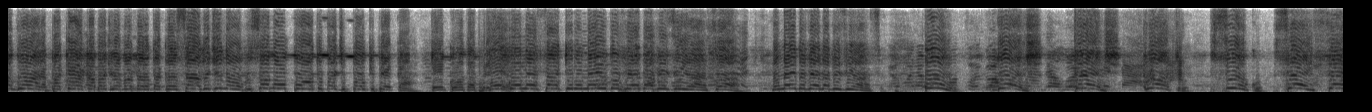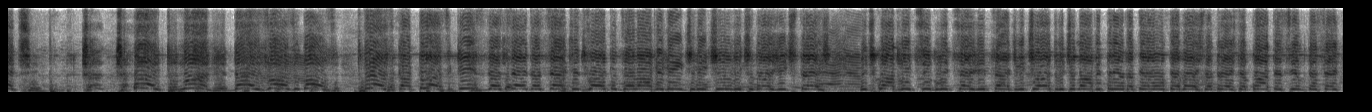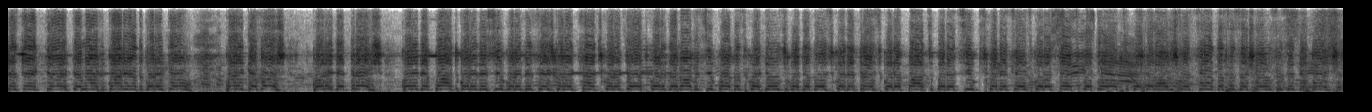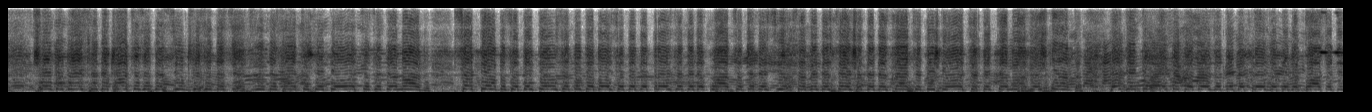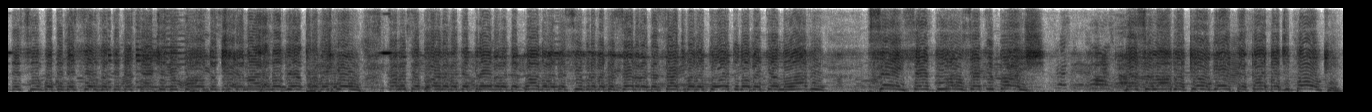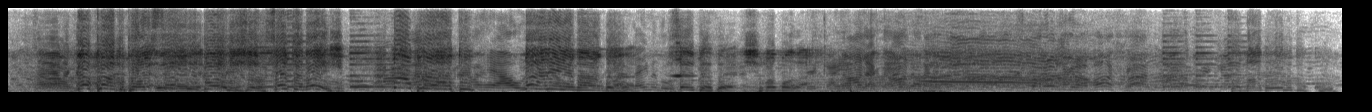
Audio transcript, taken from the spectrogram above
Agora, pra quem acabou de levantar não tá cansado, de novo, só mão ponto pra de pouco e PK. Quem conta primeiro? Vou começar aqui no meio do V da vizinhança, ó. No meio do V da vizinhança. Um, dois, três, quatro, cinco, seis, sete. 8, 9, 10, 11, 12, 13, 14, 15, 16, 17, 18, 19, 20, 21, 22, 23, 24, 25, 26, 27, 28, 29, 30, T1, T2, T3, T4, T5, T6, T7, T8, T9, 40, 41, 42, 43, 44, 45, 46, 47, 48, 49, 50, 51, 52, 53, 54, 55, 56, 57, 58, 59, 60, 61, 62, 63, 64, 65, 66, 67, 68, 69, 70, 71, 72, 73, 74, 75, 76, 77, 78, 79, 80, 81, 82, 83, 84, 85, 86, 87, 88, 89, 90, 91, 92, 93, 94, 95, 96, 97, 98, 99, 100, 101, 102. Desse lado aqui alguém, PK e Bad Poke? Deu quanto ele? 102, Gil, 102? Alto. Marinho não agora. 102, vamos lá. Olha, calma. Tomar no olho do cu.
